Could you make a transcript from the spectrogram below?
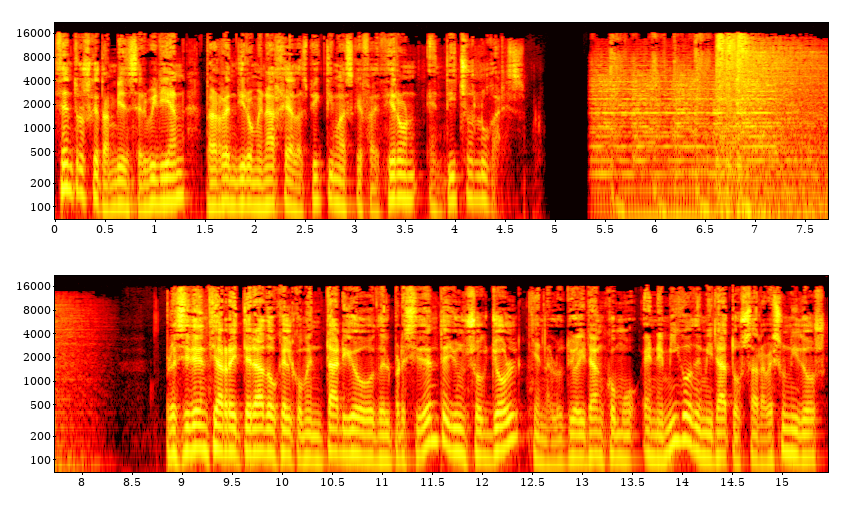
centros que también servirían para rendir homenaje a las víctimas que fallecieron en dichos lugares. Presidencia ha reiterado que el comentario del presidente Yoon Suk-yeol, quien aludió a Irán como enemigo de Emiratos Árabes Unidos,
